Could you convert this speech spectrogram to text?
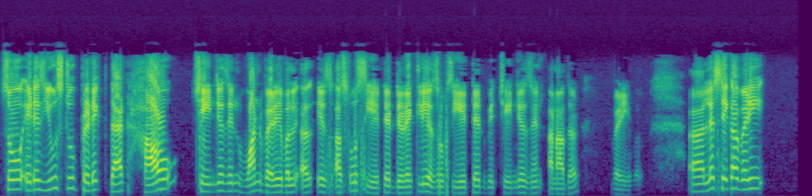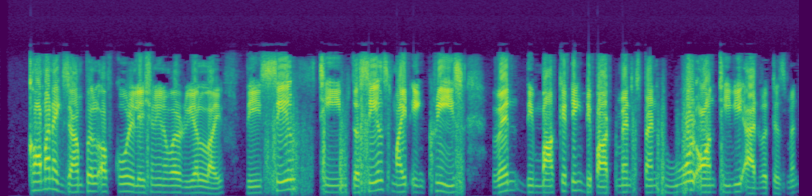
So it is used to predict that how changes in one variable uh, is associated directly associated with changes in another variable. Uh, let's take a very common example of correlation in our real life. The sales team, the sales might increase when the marketing department spends more on TV advertisement.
